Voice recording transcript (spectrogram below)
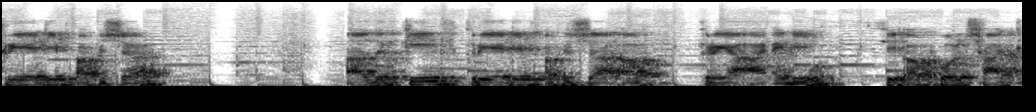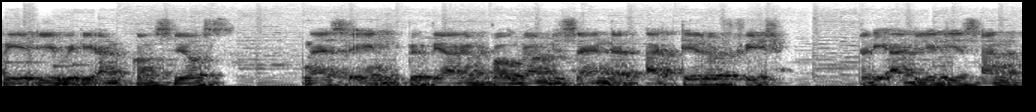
creative officer, as the chief creative officer of CREA ID, she upholds her creativity and consciousness in preparing program design that are tailor-fit to the abilities and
